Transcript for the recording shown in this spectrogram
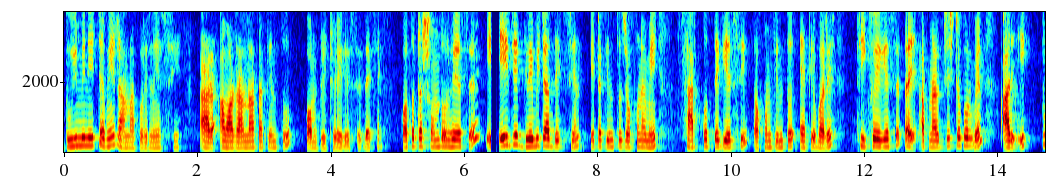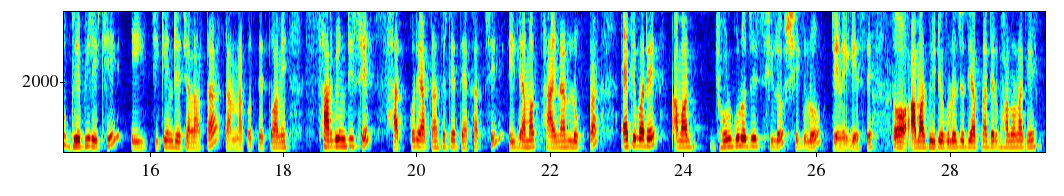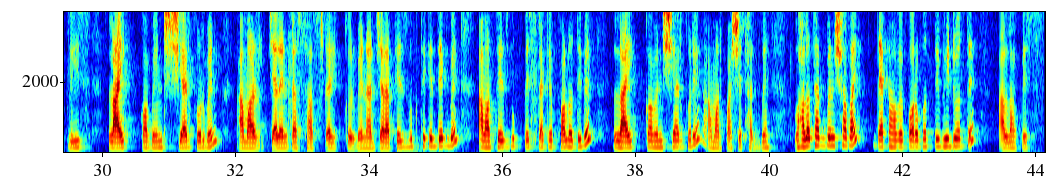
দুই মিনিট আমি রান্না করে নিয়েছি। আর আমার রান্নাটা কিন্তু কমপ্লিট হয়ে গেছে, দেখেন কতটা সুন্দর হয়েছে। এই যে গ্রেভিটা দেখছেন, এটা কিন্তু যখন আমি সার্ভ করতে গিয়েছি তখন কিন্তু একেবারে ঠিক হয়ে গেছে, তাই আপনারা চেষ্টা করবেন আর একটু গ্রেভি রেখে এই চিকেন রেজালাটা রান্না করতে। তো আমি সার্ভিং ডিশে সার্ভ করে আপনাদেরকে দেখাচ্ছি, এই যে আমার ফাইনাল লুকটা, একেবারে আমার ঝোলগুলো যে ছিল সেগুলো টেনে গেছে। তো আমার ভিডিওগুলো যদি আপনাদের ভালো লাগে, প্লিজ লাইক, কমেন্ট, শেয়ার করবেন, আমার চ্যানেলটা সাবস্ক্রাইব করবেন। আর যারা ফেসবুক থেকে দেখবেন, আমার ফেসবুক পেজটাকে ফলো দিবেন, লাইক, কমেন্ট, শেয়ার করে আমার পাশে থাকবেন। ভালো থাকবেন সবাই। দেখা হবে পরবর্তী ভিডিওতে। আল্লাহ হাফেজ।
